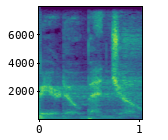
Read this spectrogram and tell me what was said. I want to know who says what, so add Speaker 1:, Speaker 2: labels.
Speaker 1: Beardo Benjo.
